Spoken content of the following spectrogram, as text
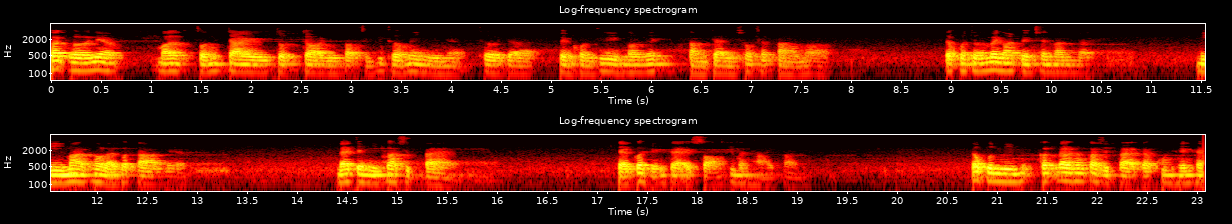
ถ้าเธอเนี่ยมาสนใจจดจ่ออยู่กับสิ่งที่เธอไม่มีเนี่ย เธอจะเป็นคนที่น้อยนิดต่ำใจในโชคชะตามาก แต่คนเธอไม่น้อยเป็นเช่นนั้นนะ มีมากเท่าไหร่ก็ตามเนี่ยแม้จะมีเก้าสิบแต่ก็เห็นแต่ไอ้สองที่มันหายไป ถ้าคุณมีแม้กระทั่งเก้าสิบแต่คุณเห็นแต่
